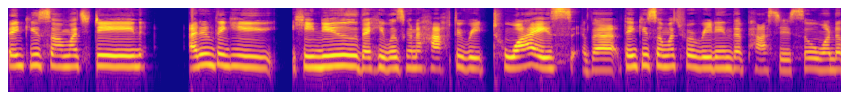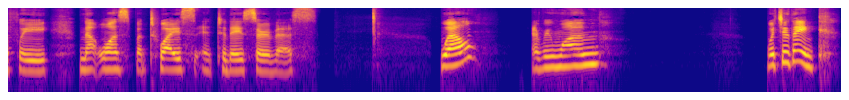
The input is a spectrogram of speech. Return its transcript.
Thank you so much, Dean. I didn't think he he knew that he was going to have to read twice, but thank you so much for reading the passage so wonderfully, not once but twice at today's service. Well, everyone, what you think?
